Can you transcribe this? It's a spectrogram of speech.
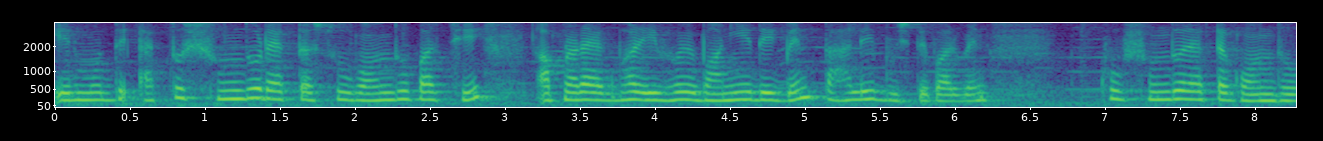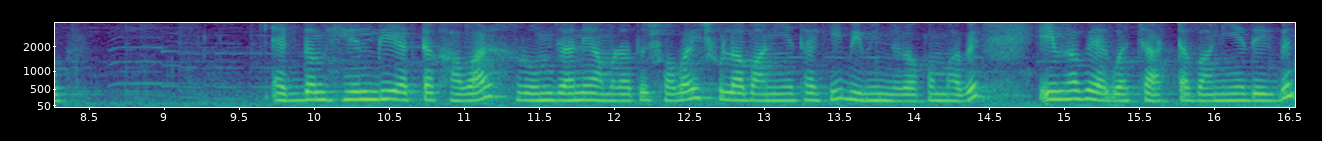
এর মধ্যে এত সুন্দর একটা সুগন্ধ পাচ্ছি, আপনারা একবার এইভাবে বানিয়ে দেখবেন, তাহলেই বুঝতে পারবেন। খুব সুন্দর একটা গন্ধ। একদম হেলদি একটা খাবার। রমজানে আমরা তো সবাই ছোলা বানিয়ে থাকি বিভিন্ন রকমভাবে এইভাবে একবার চারটা বানিয়ে দেখবেন,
